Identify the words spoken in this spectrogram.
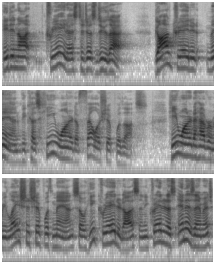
He did not create us to just do that. God created man because he wanted a fellowship with us. He wanted to have a relationship with man, so He created us, and He created us in His image,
